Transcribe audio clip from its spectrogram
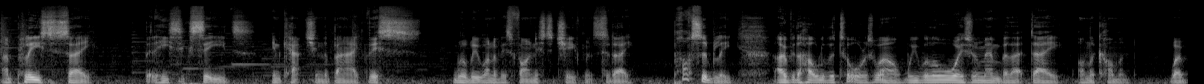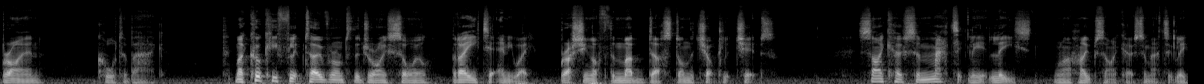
I'm pleased to say that he succeeds in catching the bag. This will be one of his finest achievements today. Possibly over the whole of the tour as well. We will always remember that day on the Common where Brian caught a bag. My cookie flipped over onto the dry soil, but I eat it anyway, brushing off the mud dust on the chocolate chips. Psychosomatically, at least, well, I hope psychosomatically,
